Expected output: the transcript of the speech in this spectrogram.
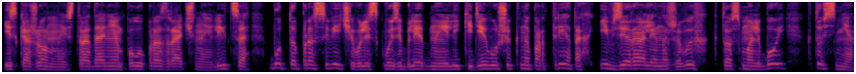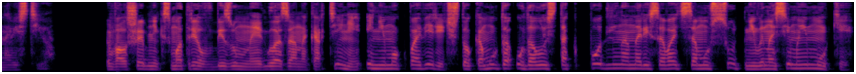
Искаженные страданием полупрозрачные лица будто просвечивали сквозь бледные лики девушек на портретах и взирали на живых кто с мольбой, кто с ненавистью. Волшебник смотрел в безумные глаза на картине и не мог поверить, что кому-то удалось так подлинно нарисовать саму суть невыносимой муки.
